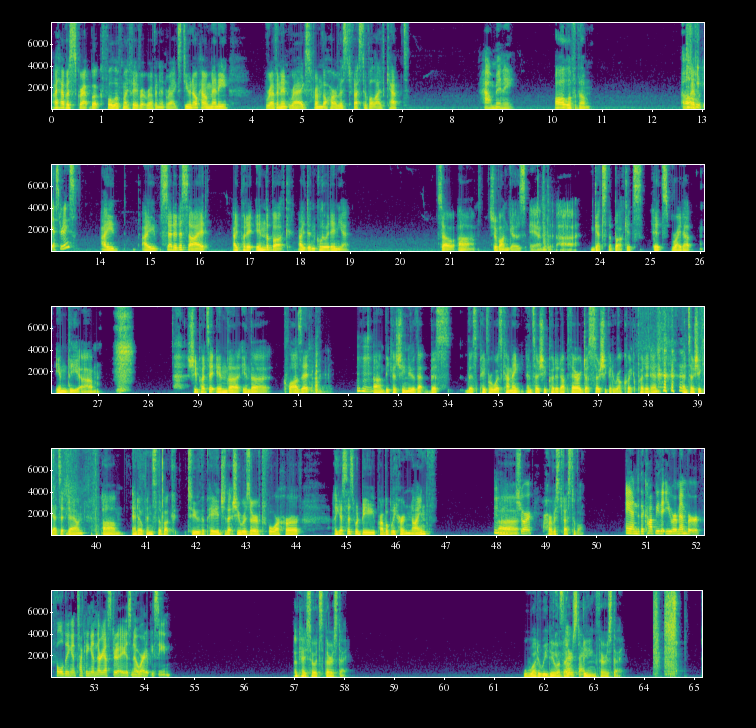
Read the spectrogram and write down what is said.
I have a scrapbook full of my favorite Revenant rags. Do you know how many Revenant rags from the Harvest Festival I've kept? How many? All of them. Did you I've- keep yesterday's? I I set it aside. I put it in the book. I didn't glue it in yet. So um, Siobhan goes and uh, gets the book. It's it's right up in the. Um, she puts it in the in the closet um, because she knew that this this paper was coming, and so she put it up there just so she could real quick put it in. and so she gets it down um, and opens the book to the page that she reserved for her. I guess this would be probably her ninth sure. Harvest Festival. And the copy that you remember folding and tucking in there yesterday is nowhere to be seen. Okay, so it's Thursday. What do we do It's about Thursday. being Thursday?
